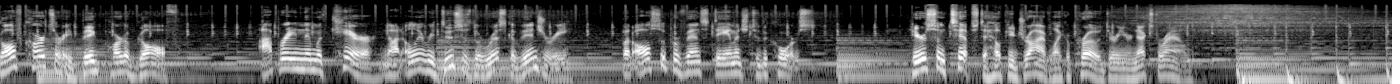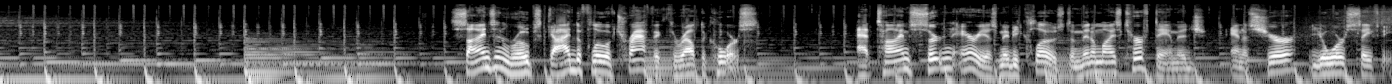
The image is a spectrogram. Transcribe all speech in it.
Golf carts are a big part of golf. Operating them with care not only reduces the risk of injury, but also prevents damage to the course. Here's some tips to help you drive like a pro during your next round. Signs and ropes guide the flow of traffic throughout the course. At times, certain areas may be closed to minimize turf damage and assure your safety.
